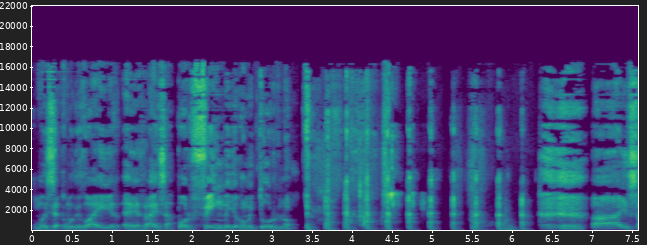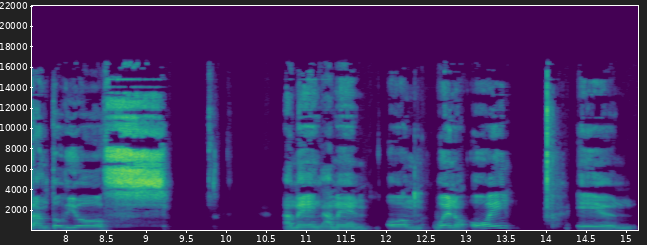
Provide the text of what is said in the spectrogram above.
Como dice, como dijo ahí eh, Raiza, por fin me llegó mi turno. Ay, santo Dios. Amén, amén. Um, bueno, hoy eh,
